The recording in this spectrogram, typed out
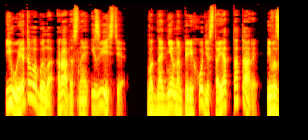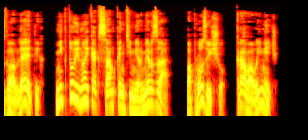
И у этого было радостное известие. В однодневном переходе стоят татары, и возглавляет их никто иной, как сам Кантимир Мирза, по прозвищу Кровавый Меч.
